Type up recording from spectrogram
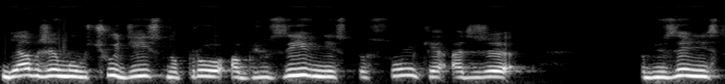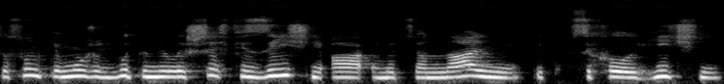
Я вже мовчу дійсно про аб'юзивні стосунки, адже аб'юзивні стосунки можуть бути не лише фізичні, а емоціональні і психологічні.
